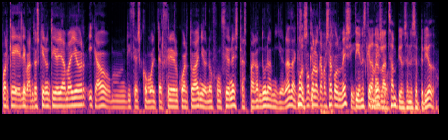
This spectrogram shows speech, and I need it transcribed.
Porque Lewandowski era un tío ya mayor y, claro, mm, dices, como el tercer y el cuarto año no funciona, estás pagando una millonada, que Bueno, es un poco que lo que ha pasado con Messi. Tienes que ganar la. Champions en ese periodo.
